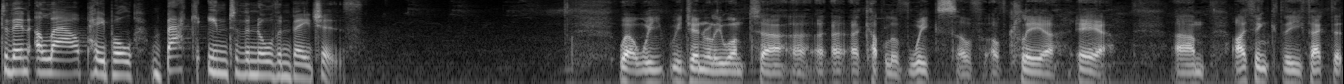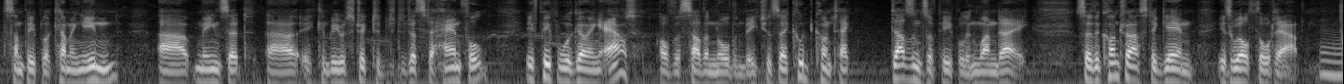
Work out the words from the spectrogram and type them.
to then allow people back into the northern beaches? Well, we, we generally want uh, a, a, couple of weeks of, of clear air. Um, I think the fact that some people are coming in uh, means that uh, it can be restricted to just a handful. If people were going out of the southern northern beaches, they could contact dozens of people in one day. So the contrast again is well thought out. Mm,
